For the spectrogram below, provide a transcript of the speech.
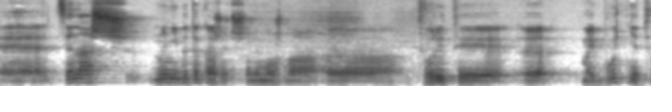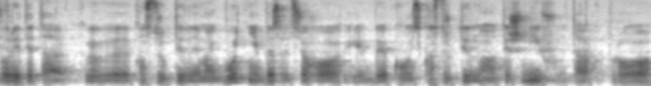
Е, це наш, ну нібито кажуть, що не можна е, творити е, майбутнє, творити так, е, конструктивне майбутнє без цього якби, якогось конструктивного теж міфу, так, про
